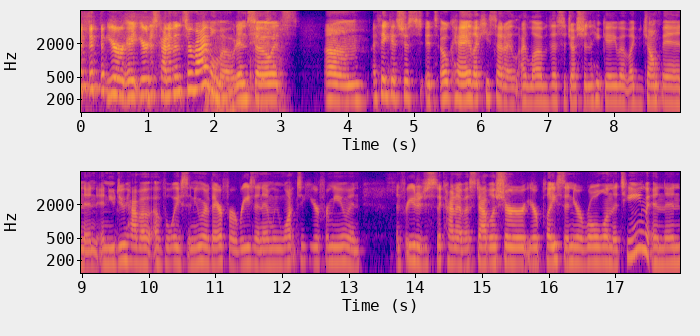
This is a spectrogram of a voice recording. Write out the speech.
you're you're just kind of in survival mode, and so it's. Um, I think it's just it's okay. Like he said, I, I love the suggestion that he gave of like jump in and, and you do have a, a voice and you are there for a reason and we want to hear from you and and for you to just to kind of establish your your place and your role on the team and then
